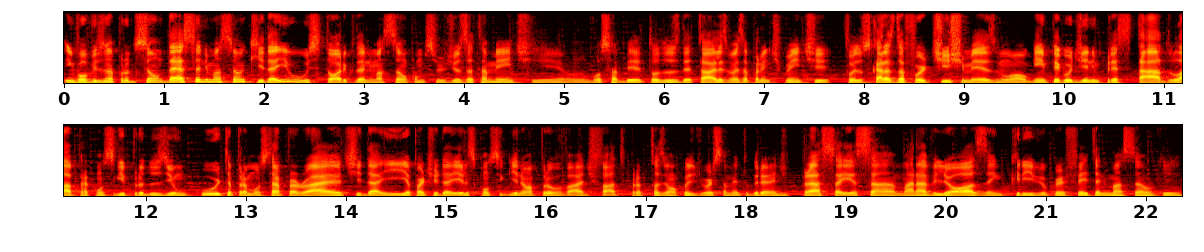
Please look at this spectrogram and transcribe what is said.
envolvidos na produção dessa animação aqui. Daí o histórico da animação, como surgiu exatamente, eu não vou saber todos os detalhes, mas aparentemente foi os caras da Fortiche mesmo. Alguém pegou dinheiro emprestado lá pra conseguir produzir um curta pra mostrar pra Riot, e daí a partir daí eles conseguiram aprovar de fato pra fazer uma coisa de orçamento grande pra sair essa maravilhosa, incrível, perfeita animação que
